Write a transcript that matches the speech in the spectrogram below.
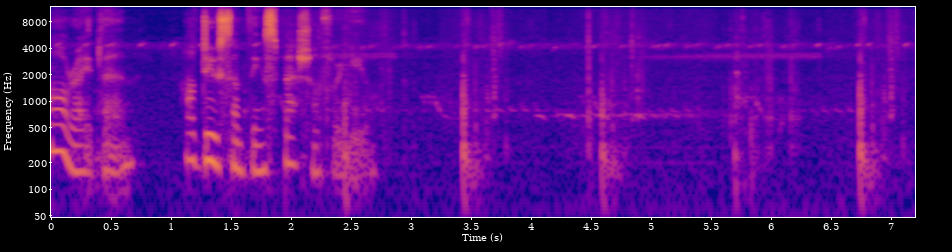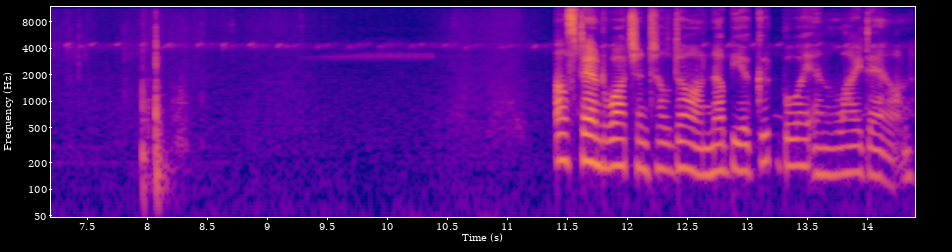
All right then. I'll do something special for you. I'll stand watch until dawn. Now be a good boy and lie down.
